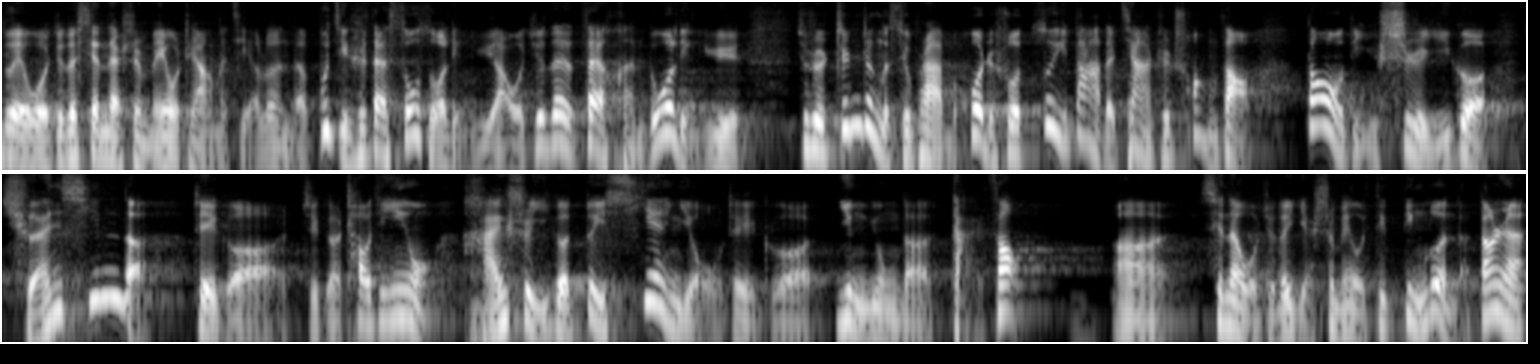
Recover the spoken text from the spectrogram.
对，我觉得现在是没有这样的结论的。不仅是在搜索领域啊，我觉得在很多领域，就是真正的 super app，或者说最大的价值创造，到底是一个全新的这个这个超级应用，还是一个对现有这个应用的改造？啊，现在我觉得也是没有定定论的。当然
